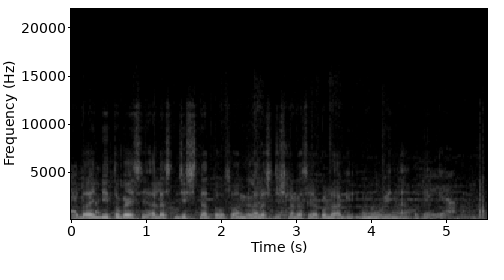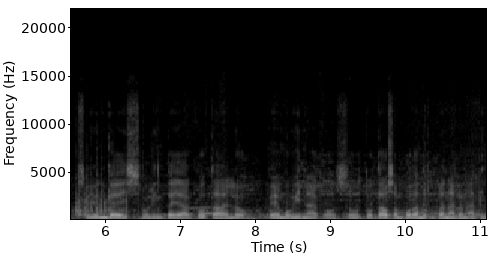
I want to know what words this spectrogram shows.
So dahil dito guys alas 10 na to. So hanggang alas 10 lang kasi ako lagi. Umuwi na ako dito. So yun guys, huling taya ko talo. Kaya umuwi na ako. So 2,400 panalo natin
